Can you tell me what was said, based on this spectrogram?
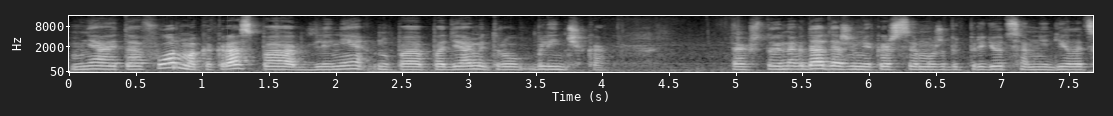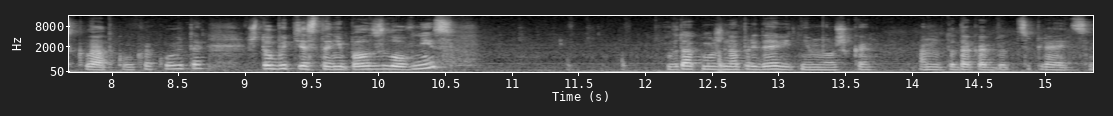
у меня эта форма как раз по длине, ну, по, по диаметру блинчика. Так что иногда даже, мне кажется, может быть, придется мне делать складку какую-то, чтобы тесто не ползло вниз. Вот так можно придавить немножко. Оно тогда как бы цепляется.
